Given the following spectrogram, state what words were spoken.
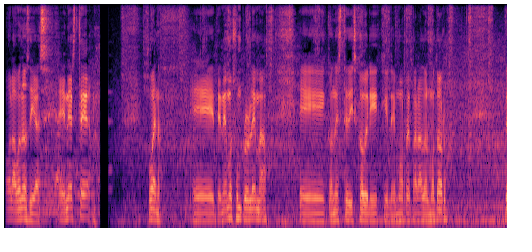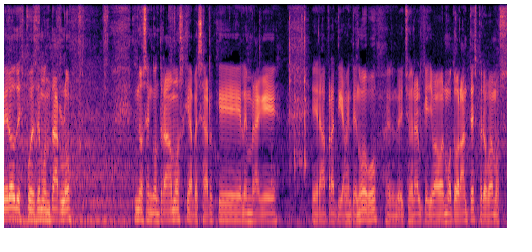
Hola, buenos días. En este, bueno, eh, tenemos un problema eh, con este Discovery que le hemos reparado el motor, pero después de montarlo nos encontrábamos que a pesar que el embrague era prácticamente nuevo, de hecho era el que llevaba el motor antes, pero vamos,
